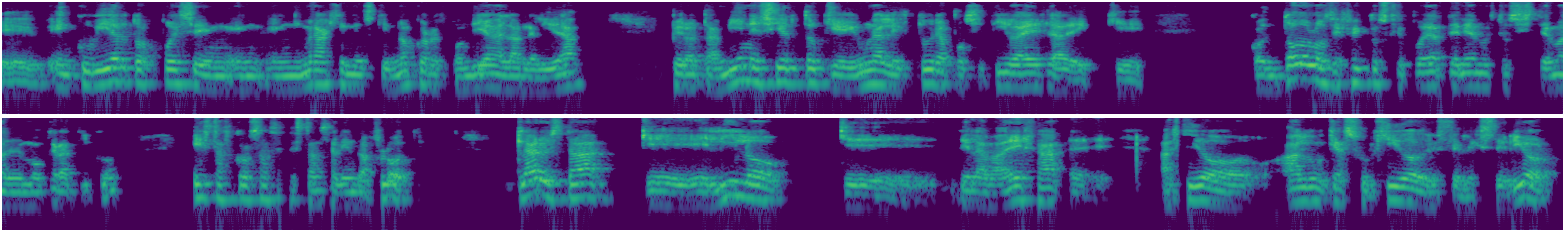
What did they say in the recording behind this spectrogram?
eh, encubiertos pues en, en, imágenes que no correspondían a la realidad, pero también es cierto que una lectura positiva es la de que con todos los defectos que pueda tener nuestro sistema democrático, estas cosas están saliendo a flote. Claro está que el hilo que de la madeja eh, ha sido algo que ha surgido desde el exterior,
